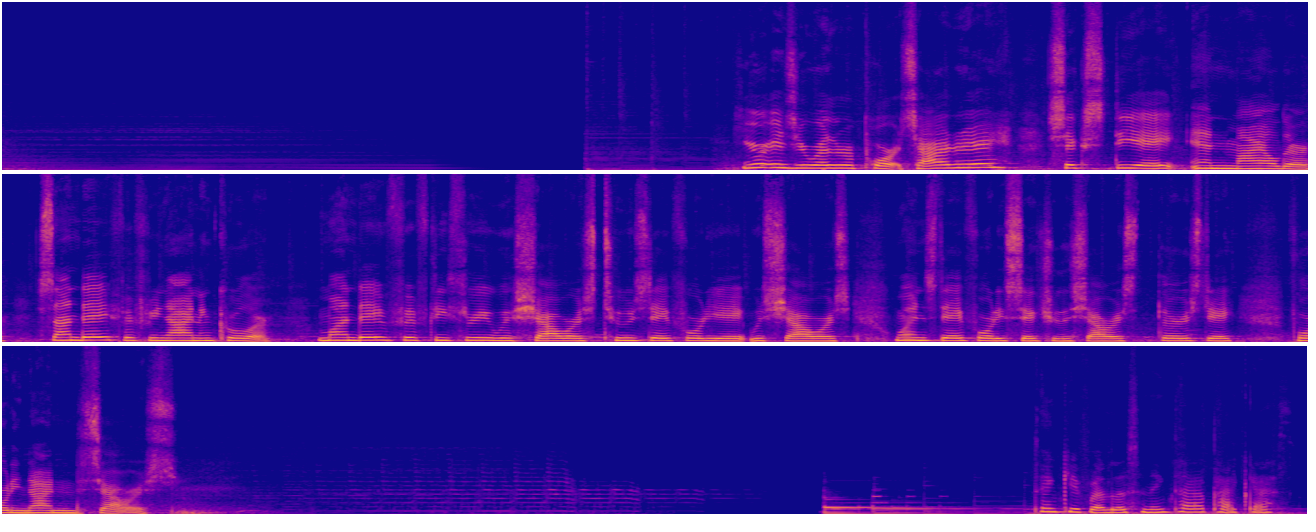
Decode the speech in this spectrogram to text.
Here is your weather report. Saturday, 68 and milder. Sunday, 59 and cooler. Monday 53 with showers, Tuesday 48 with showers, Wednesday 46 with showers, Thursday 49 with showers. Thank you for listening to our podcast.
